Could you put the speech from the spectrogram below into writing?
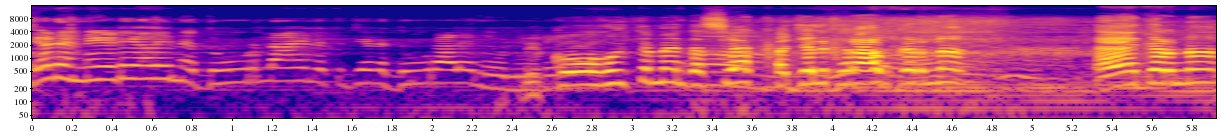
ਜਿਹੜੇ ਨੇੜੇ ਵਾਲੇ ਨੇ ਦੂਰ ਲਾਏ ਨੇ ਤੇ ਜਿਹੜੇ ਦੂਰ ਵਾਲੇ ਨੇ ਉਹ ਨੇੜੇ ਵੇਖੋ ਉਹੀ ਤੇ ਮੈਂ ਦੱਸਿਆ ਖੱਜਲ ਖਰਾਬ ਕਰਨਾ ਐ ਕਰਨਾ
